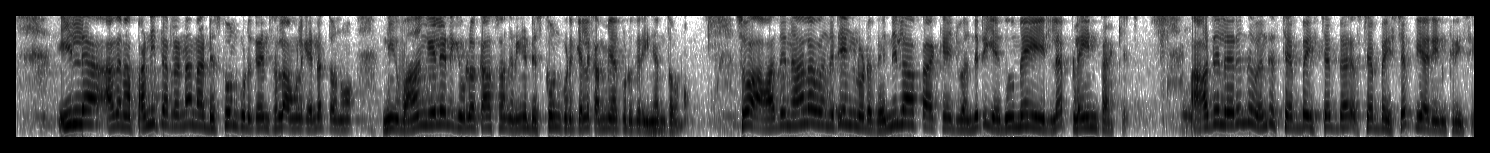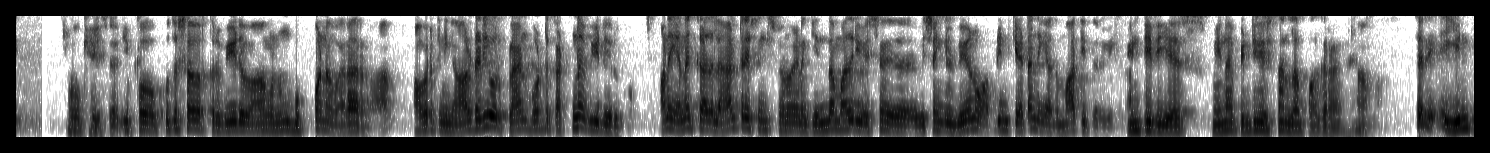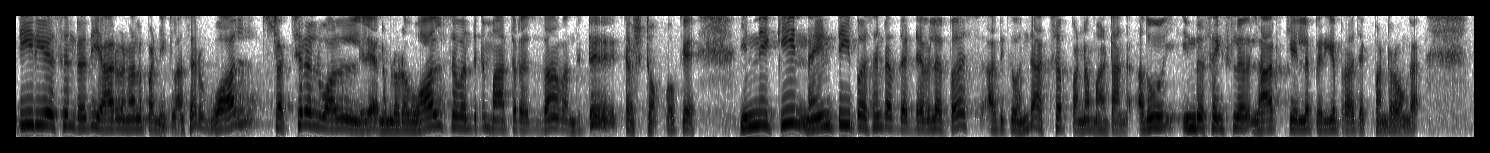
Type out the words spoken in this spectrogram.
இல்லை அதை நான் பண்ணி தரலன்னா நான் டிஸ்கவுண்ட் கொடுக்குறேன்னு சொல்ல அவங்களுக்கு என்ன தோணும்? நீங்கள் வாங்கையில் எனக்கு இவ்வளோ காசு வாங்குறீங்க டிஸ்கவுண்ட் கொடுக்கல கம்மியாக கொடுக்குறீங்கன்னு தோணும். ஸோ அதனால வந்துட்டு எங்களோட வெனிலா பேக்கேஜ் வந்துட்டு எதுவுமே இல்லை பிளெயின் பேக்கேஜ் அதிலிருந்து வந்து step by step step by step we are increasing okay. Sir. இப்போ புதுசாக ஒருத்தர் வீடு வாங்கணும் புக் பண்ண வராருன்னா அவருக்கு நீங்கள் ஆல்ரெடி ஒரு பிளான் போட்டு கட்டின வீடு இருக்கும். ஆனால் எனக்கு அதில் ஆல்ட்ரேஷன்ஸ் வேணும் எனக்கு இந்த மாதிரி விஷய விஷயங்கள் வேணும் அப்படின்னு கேட்டால் நீங்கள் அதை மாற்றி தருவீங்க இன்டீரியர்ஸ் மெயினாக இப்போ இன்டீரியர்ஸ் தான் எல்லாம் பார்க்குறாங்க ஆமாம் சார் இன்டீரியர்ஸ்ன்றது யார் வேணாலும் பண்ணிக்கலாம். சார் வால் ஸ்ட்ரக்சரல் வால் இல்லையா? நம்மளோட வால்ஸை வந்துட்டு மாற்றுறது தான் வந்துட்டு கஷ்டம். ஓகே. இன்னைக்கு ninety percent of the developers அதுக்கு வந்து அக்செப்ட் பண்ண மாட்டாங்க. அதுவும் இந்த சைஸில் லார்ஜ் ஸ்கேலில் பெரிய ப்ராஜெக்ட் பண்ணுறவங்க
